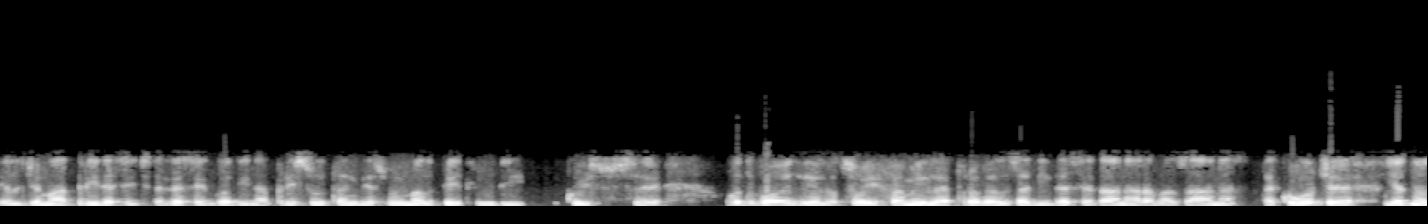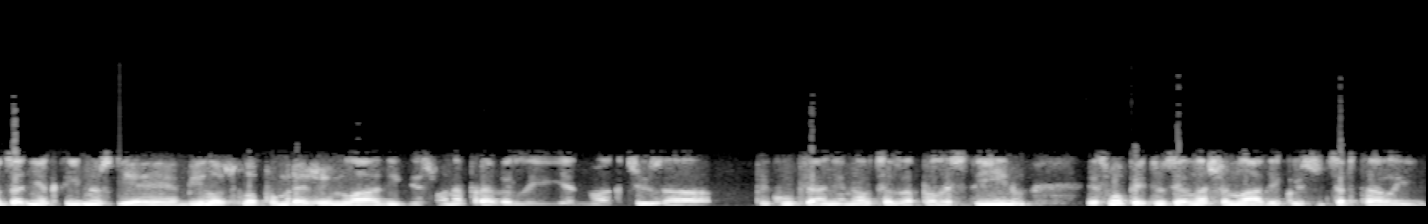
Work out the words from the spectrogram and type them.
ili džema 30-40 godina prisutan, gdje smo imali pet ljudi koji su se odvojili ili od svojih familije proveli zadnjih deset dana Ramazana. Također, jedna od zadnjih aktivnosti je bilo u sklopu mreže mladi gdje smo napravili jednu akciju za prikupljanje novca za Palestinu, gdje smo opet uzeli naše mlade koji su crtali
